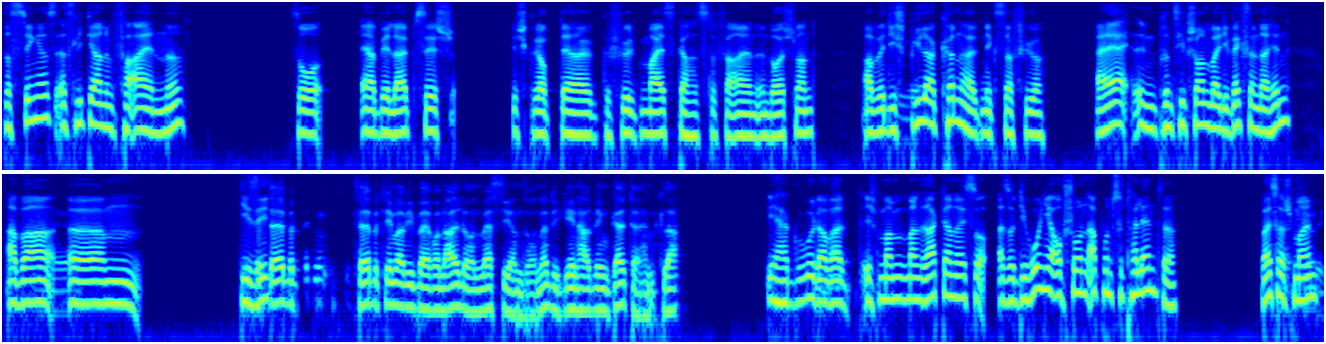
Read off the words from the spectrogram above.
das Ding ist, es liegt ja an dem Verein, ne? So, RB Leipzig, ich glaube, der gefühlt meistgehasste Verein in Deutschland. Aber die Spieler können halt nichts dafür. Äh, Im Prinzip schon, weil die wechseln dahin. Aber ja, ähm, die sehen. Selbe, selbe Thema wie bei Ronaldo und Messi und so, ne? Die gehen halt wegen Geld dahin, klar. Ja, gut, aber ich, man, man sagt dann nicht so, also die holen ja auch schon ab und zu Talente. Weißt du, was ich meine?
